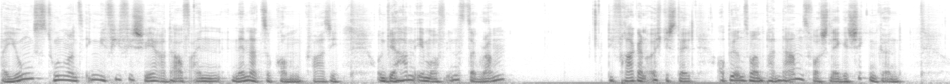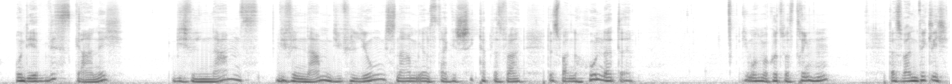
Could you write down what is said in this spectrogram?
Bei Jungs tun wir uns irgendwie viel, viel schwerer, da auf einen Nenner zu kommen quasi. Und wir haben eben auf Instagram die Frage an euch gestellt, ob ihr uns mal ein paar Namensvorschläge schicken könnt. Und ihr wisst gar nicht, wie viele Namens, wie viele Namen, wie viele Jungsnamen ihr uns da geschickt habt. Das waren, das waren Hunderte. Ich muss mal kurz was trinken. Das waren wirklich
